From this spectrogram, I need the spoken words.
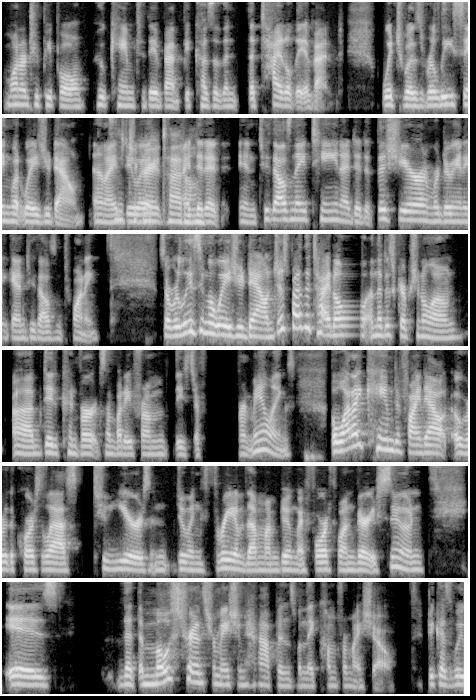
one or two people who came to the event because of the, the title of the event, which was releasing what weighs you down. And I Such do it. Title. I did it in 2018. I did it this year, and we're doing it again 2020. So releasing what weighs you down, just by the title and the description alone, uh, did convert somebody from these different mailings. But what I came to find out over the course of the last two years and doing three of them, I'm doing my fourth one very soon, is that the most transformation happens when they come from my show because we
